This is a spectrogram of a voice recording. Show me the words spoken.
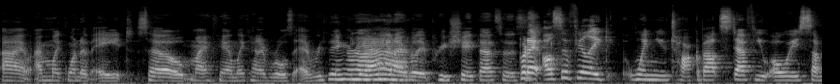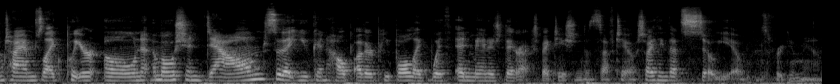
I, I'm like one of eight, so my family kind of rules everything around me, and I really appreciate that. So this But is, I also feel like when you talk about stuff, you always sometimes like put your own emotion down so that you can help other people like with and manage their expectations and stuff too. So I think that's so you. it's freaking me out.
